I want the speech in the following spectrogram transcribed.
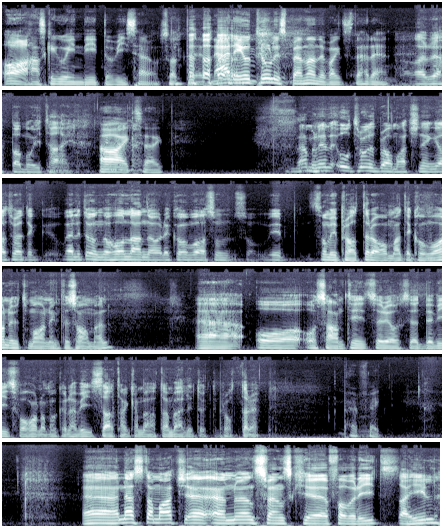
"Åh, han ska gå in dit och visa dem. Så att, eh, nej, det är otroligt spännande faktiskt det här. Är. Han Muay Thai. Ja, exakt. Ja, men det är en otroligt bra matchning. Jag tror att det är väldigt underhållande och det kommer vara som, som, vi, som vi pratade om, att det kommer vara en utmaning för Samuel. Eh, och, och samtidigt så är det också ett bevis för honom att kunna visa att han kan möta en väldigt duktig brottare. Perfekt. Eh, nästa match är ännu en svensk eh, favorit, Sahil.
